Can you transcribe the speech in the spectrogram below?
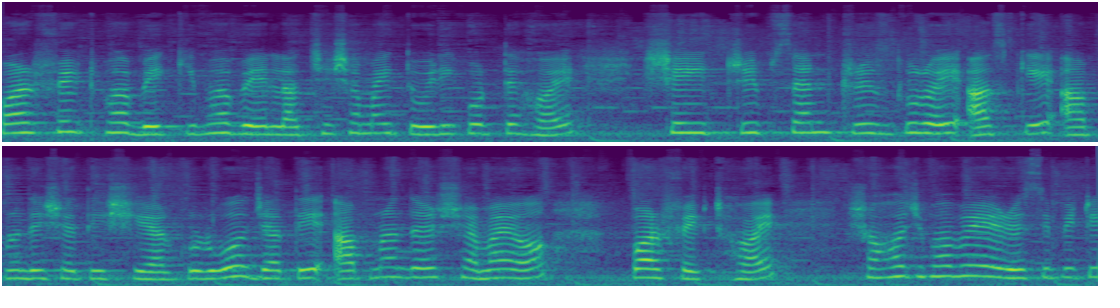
পারফেক্টভাবে কীভাবে লাচ্ছা সামাই তৈরি করতে হয়, সেই ট্রিপস অ্যান্ড ট্রিক্সগুলোই আজকে আপনাদের সাথে শেয়ার করব যাতে আপনাদের সেমাইও পারফেক্ট হয়। সহজভাবে রেসিপিটি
